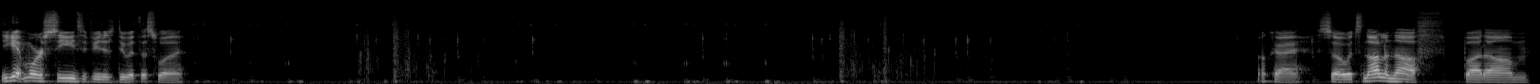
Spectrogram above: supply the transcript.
You get more seeds if you just do it this way. Okay, so it's not enough, but, um...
